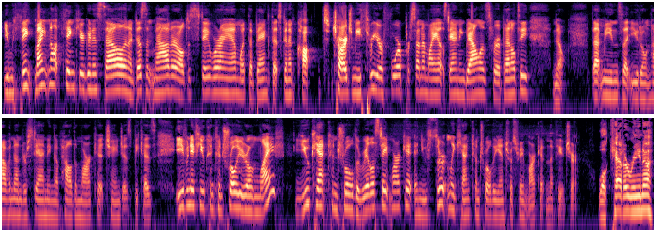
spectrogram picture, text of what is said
you think might not think you're going to sell and it doesn't matter. I'll just stay where I am with a bank that's going to charge me 3 or 4% of my outstanding balance for a penalty. No. That means that you don't have an understanding of how the market changes because even if you can control your own life, you can't control the real estate market and you certainly can't control the interest rate market in the future. Well, Katerina,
